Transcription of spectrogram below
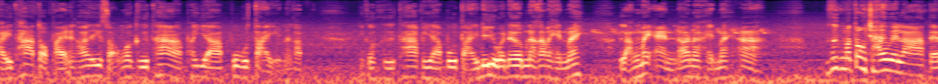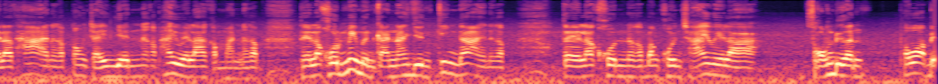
ไปท่าต่อไปนะครับ ที่สองก็คือท่าพญาปูไตนะครับนี่ก็คือท่าพญาปูไตดีกว่าเดิมนะครับ เห็นไหมหลังไม่แอนแล้วนะเห็นไหมอ่าซึ่งมันต้องใช้เวลาแต่ละท่านะครับ ต้องใจเย็นนะครับ ให้เวลากับมันนะครับ แต่ละคนไม่เหมือนกันนะยืนกิ้งได้นะครับ แต่ละคนนะครับบางคนใช้เวลา 2 เดือน ราะว่าเบ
